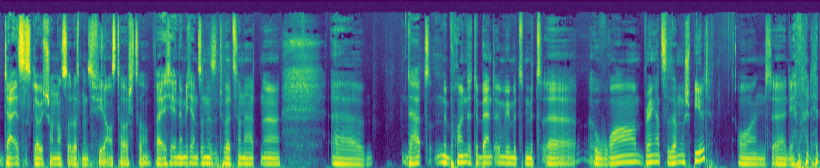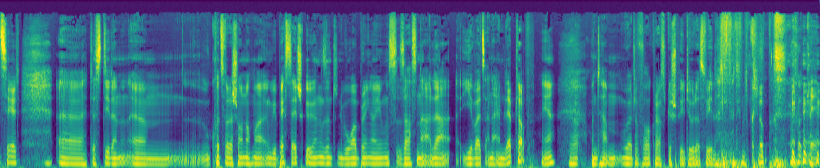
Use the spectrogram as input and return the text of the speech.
da ist es, glaube ich, schon noch so, dass man sich viel austauscht, so. Weil ich erinnere mich an so eine Situation, da hat eine, äh, da hat eine befreundete Band irgendwie mit, mit äh, Warbringer zusammengespielt. Und äh, die haben halt erzählt, äh, dass die dann ähm, kurz vor der Show nochmal irgendwie Backstage gegangen sind und die Warbringer-Jungs saßen da alle jeweils an einem Laptop, ja, Ja. und haben World of Warcraft gespielt über das WLAN bei dem Club. Okay.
